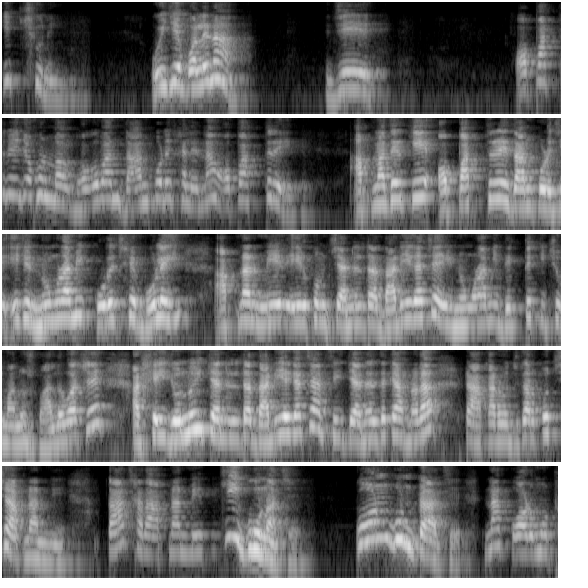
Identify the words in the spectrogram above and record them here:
কিচ্ছু নেই। ওই যে বলে না, যে অপাত্রে যখন ভগবান দান করে ফেলে, না, অপাত্রে, আপনাদেরকে অপাত্রে দান করেছে। এই যে নোংরামি করেছে বলেই আপনার মেয়ের এরকম চ্যানেলটা দাঁড়িয়ে গেছে। এই নোংরামি দেখতে কিছু মানুষ ভালোবাসে আর সেই জন্যই চ্যানেলটা দাঁড়িয়ে গেছে আর সেই চ্যানেল থেকে আপনারা টাকা রোজগার করছে আপনার মেয়ে। তাছাড়া আপনার মেয়ের কী গুণ আছে? কোন গুণটা আছে? না কর্মঠ,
